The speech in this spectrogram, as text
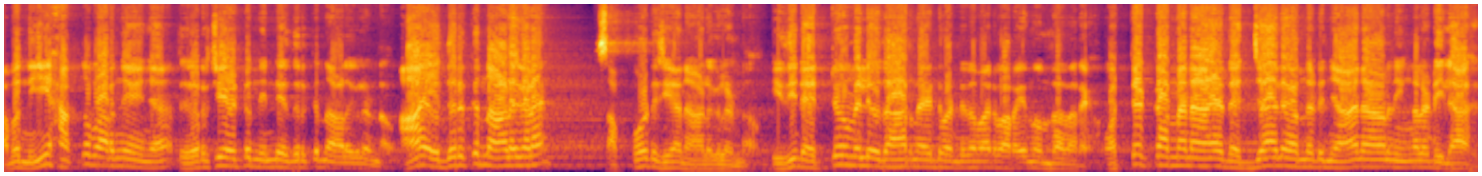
അപ്പൊ നീ ഹക്ക് പറഞ്ഞു കഴിഞ്ഞാൽ തീർച്ചയായിട്ടും നിന്നെ എതിർക്കുന്ന ആളുകളുണ്ടാവും. ആ എതിർക്കുന്ന ആളുകളെ സപ്പോർട്ട് ചെയ്യാൻ ആളുകളുണ്ടാവും. ഇതിന്റെ ഏറ്റവും വലിയ ഉദാഹരണമായിട്ട് പണ്ഡിതന്മാർ പറയുന്നത് എന്താ പറയാ ഒറ്റക്കണ്ണനായ ദജ്ജാൽ വന്നിട്ട് ഞാനാണ് നിങ്ങളുടെ ഇലാഹ്.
